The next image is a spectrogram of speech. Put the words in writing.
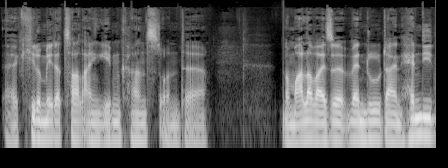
äh, Kilometerzahl eingeben kannst und äh, normalerweise, wenn du dein Handy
